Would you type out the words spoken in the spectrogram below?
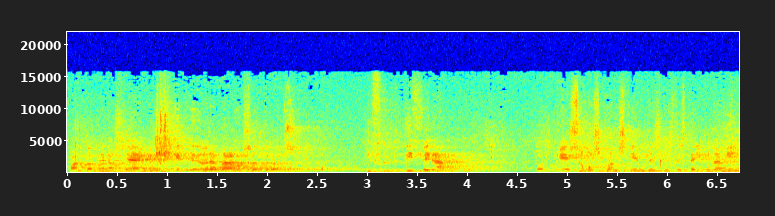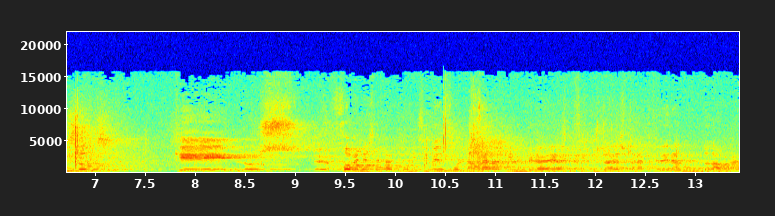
cuanto menos sea enriquecedora para vosotros y fructífera, porque somos conscientes desde este ayuntamiento que los eh, jóvenes del municipio de Fuenlabrada tienen verdaderas dificultades para acceder al mundo laboral.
